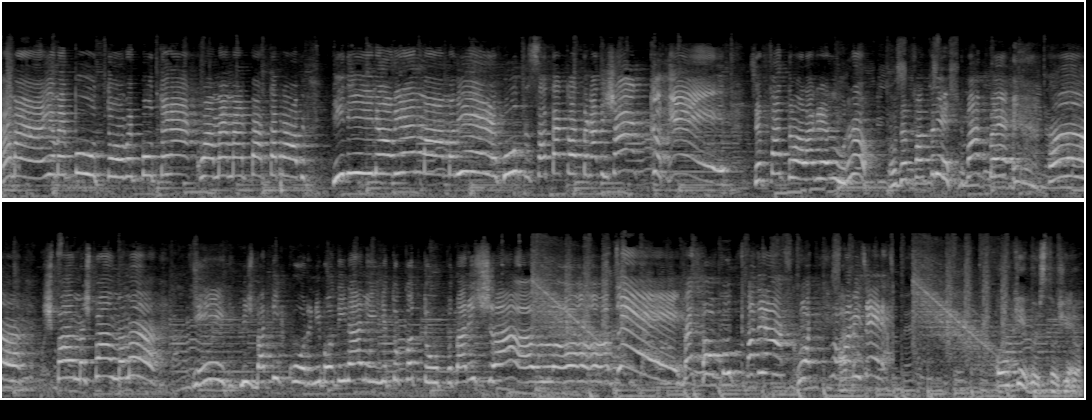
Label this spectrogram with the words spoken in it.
Ah, ma io mi butto, mi butto in acqua, mi mi porta proprio. Idino, vieni mamma, vieni, butto, sta accotta che ti sciacco. Eh, si è fatta male la creatura, no? Non si è fatto niente, vabbè. Ah, spalma, spalma, ma. Eh, mi sbatti il cuore, nipotina aniglia, tu con tu, maresciallo. Sì, mi sono buttato in acqua, la miseria. Oh, chi è questo Ciro?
